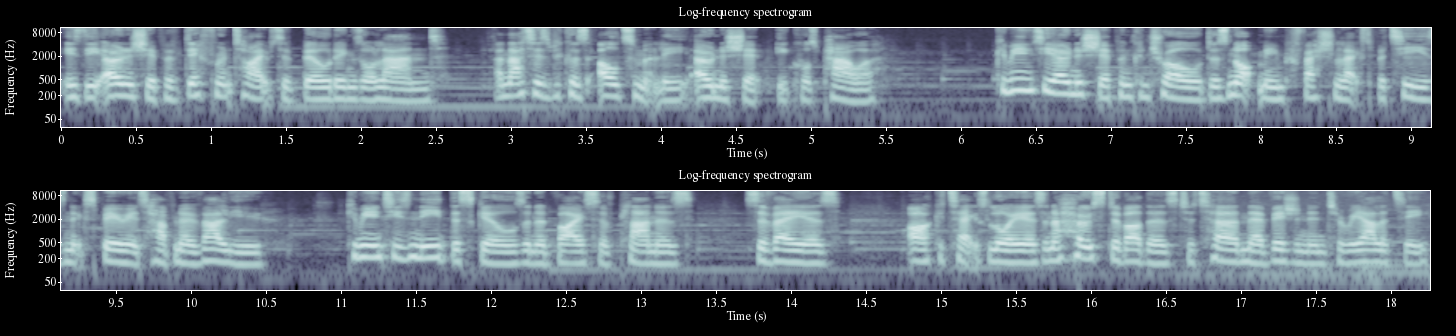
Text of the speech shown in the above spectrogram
is the ownership of different types of buildings or land, and that is because ultimately ownership equals power. Community ownership and control does not mean professional expertise and experience have no value. Communities need the skills and advice of planners, surveyors, architects, lawyers, and a host of others to turn their vision into reality.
